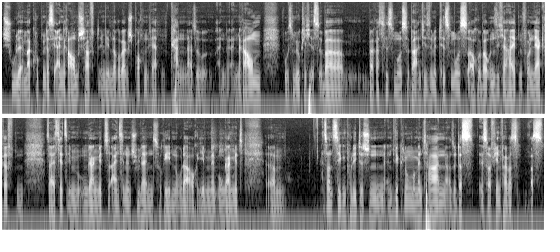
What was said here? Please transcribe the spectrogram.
Schule immer gucken, dass sie einen Raum schafft, in dem darüber gesprochen werden kann. Also einen Raum, wo es möglich ist, über über Rassismus, über Antisemitismus, auch über Unsicherheiten von Lehrkräften, sei es jetzt im Umgang mit einzelnen SchülerInnen zu reden oder auch eben im Umgang mit ähm, sonstigen politischen Entwicklungen momentan. Also das ist auf jeden Fall was, was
